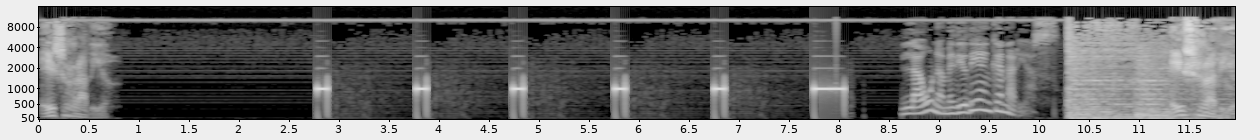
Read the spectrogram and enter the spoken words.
Es Radio. La una mediodía en Canarias. Es Radio.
